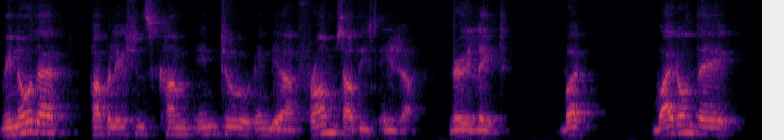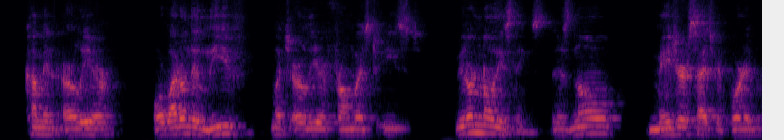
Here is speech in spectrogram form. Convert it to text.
We know that populations come into India from Southeast Asia very late, but why don't they come in earlier or why don't they leave much earlier from west to east? We don't know these things. There's no major sites reported.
